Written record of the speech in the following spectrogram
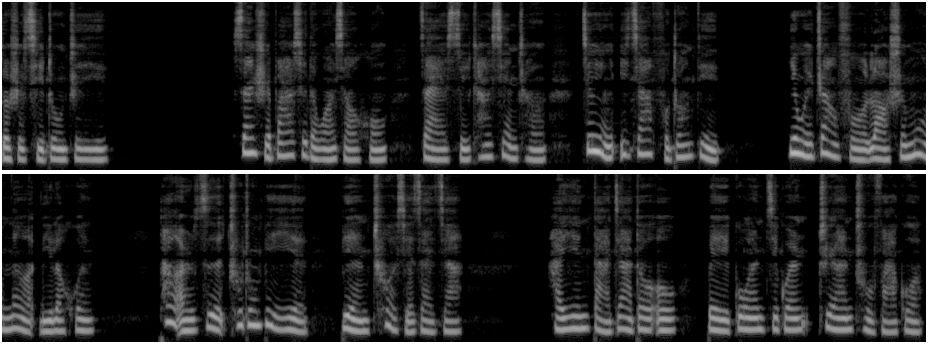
就是其中之一。三十八岁的王小红在遂昌县城经营一家服装店，因为丈夫老实木讷，离了婚。她儿子初中毕业便辍学在家，还因打架斗殴被公安机关治安处罚过。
